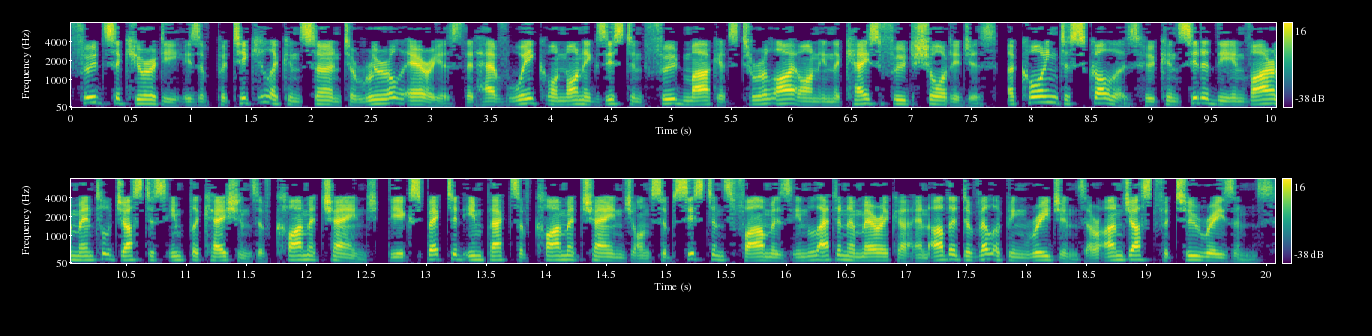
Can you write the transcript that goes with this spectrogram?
Food security is of particular concern to rural areas that have weak or non-existent food markets to rely on in the case of food shortages. According to scholars who considered the environmental justice implications of climate change, the expected impacts of climate change on subsistence farmers in Latin America and other developing regions are unjust for two reasons.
